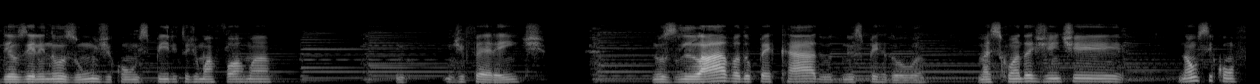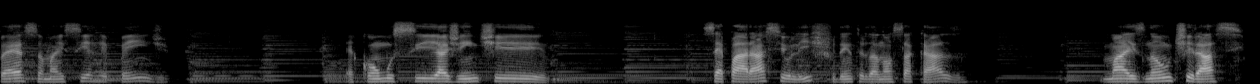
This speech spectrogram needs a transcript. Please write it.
Deus ele nos unge com o Espírito de uma forma diferente, nos lava do pecado, nos perdoa. Mas quando a gente não se confessa, mas se arrepende, é como se a gente separasse o lixo dentro da nossa casa mas não tirasse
